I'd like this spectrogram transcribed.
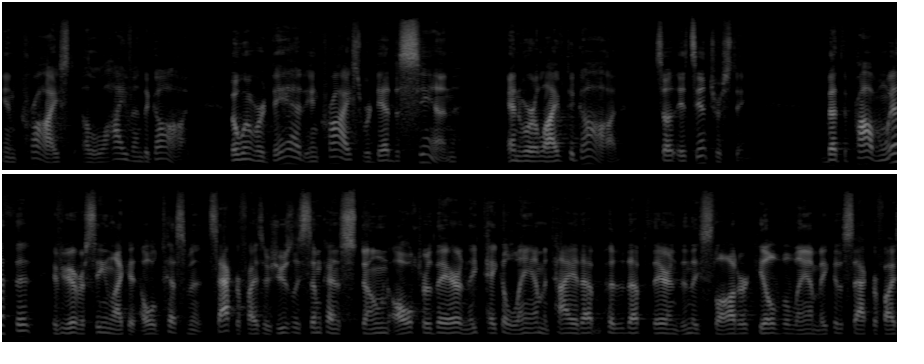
in Christ, alive unto God. But when we're dead in Christ, we're dead to sin and we're alive to God. So it's interesting. But the problem with it, if you've ever seen like an Old Testament sacrifice, there's usually some kind of stone altar there, and they take a lamb and tie it up and put it up there, and then they slaughter, kill the lamb, make it a sacrifice.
